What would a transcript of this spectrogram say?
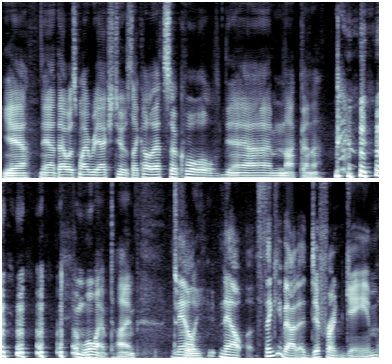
Yeah, yeah, that was my reaction to it. It was like, oh, that's so cool. Yeah, I'm not gonna. I won't have time. To Now, really- now thinking about a different game,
